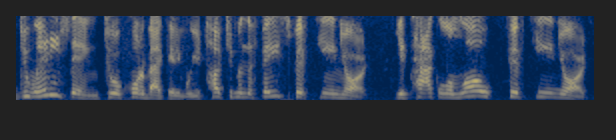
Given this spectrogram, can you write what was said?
do anything to a quarterback anymore. You touch him in the face, fifteen yards. You tackle him low, fifteen yards.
